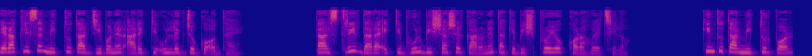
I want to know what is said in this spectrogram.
হেরাক্লিসের মৃত্যু তার জীবনের আরেকটি উল্লেখযোগ্য অধ্যায়। তার স্ত্রীর দ্বারা একটি ভুল বিশ্বাসের কারণে তাকে বিষপ্রয়োগ করা হয়েছিল। কিন্তু তার মৃত্যুর পর,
